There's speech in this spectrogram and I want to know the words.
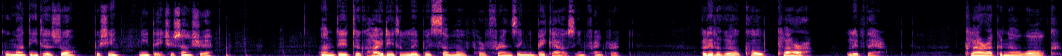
姑妈迪特说：“不行，你得去上学。” Auntie took Heidi to live with some of her friends in a big house in Frankfurt. A little girl called Clara lived there. Clara could not walk.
